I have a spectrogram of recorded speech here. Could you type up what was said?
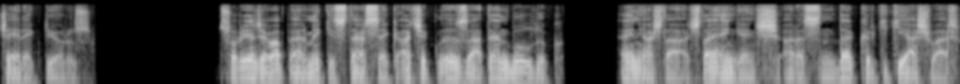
çeyrek diyoruz. Soruya cevap vermek istersek, açıklığı zaten bulduk. En yaşlı ağaçla en genç arasında 42 yaş var.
